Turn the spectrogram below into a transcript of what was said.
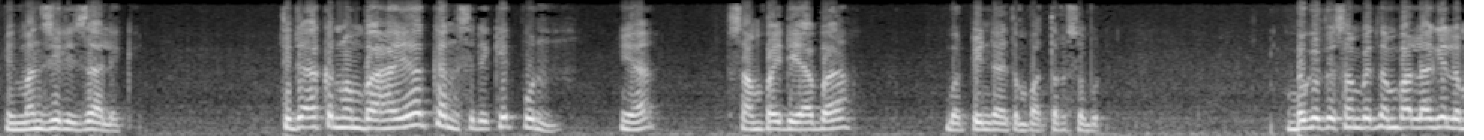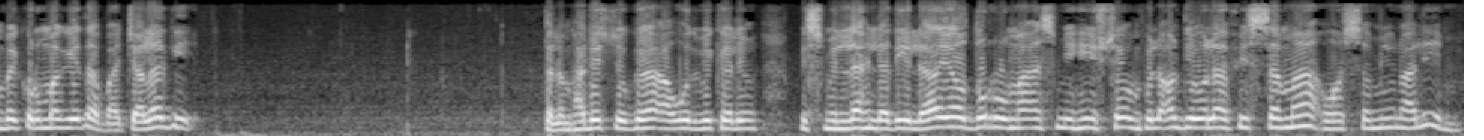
Min manzili zalik. Tidak akan membahayakan sedikit pun, ya, sampai dia apa? Berpindah tempat tersebut. Begitu sampai tempat lagi, sampai ke rumah kita, baca lagi. Dalam hadis juga, A'udhu bikalim, Bismillahilladzi la yadurru ma'asmihi syai'un fil ardi wala fis sama' wa sami'un alim.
